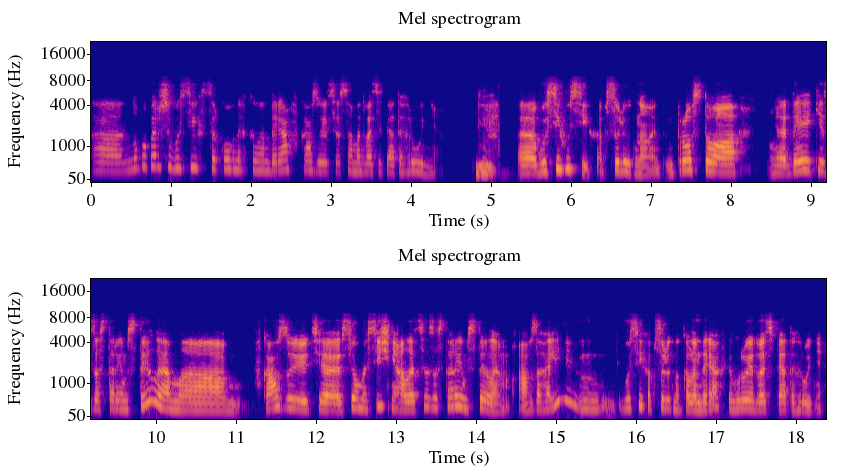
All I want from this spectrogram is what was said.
Е, ну, по-перше, в усіх церковних календарях вказується саме 25 грудня. Е, в усіх усіх, абсолютно. Просто деякі за старим стилем е, вказують е, 7 січня, але це за старим стилем. А взагалі в усіх абсолютно календарях фігурує 25 грудня.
